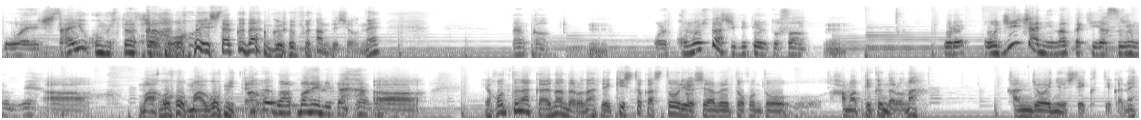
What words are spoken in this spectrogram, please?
応援したいよ、この人たちは。応援したくなるグループなんでしょうね。なんか、うん。俺、この人たち見てるとさ、うん。俺、おじいちゃんになった気がするもんね。ああ、孫、孫みたいな。孫頑張れみたいな。ああ。いや、本当なんか、なんだろうな。歴史とかストーリーを調べると、本当ハマっていくんだろうな。感情移入していくっていうかね。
